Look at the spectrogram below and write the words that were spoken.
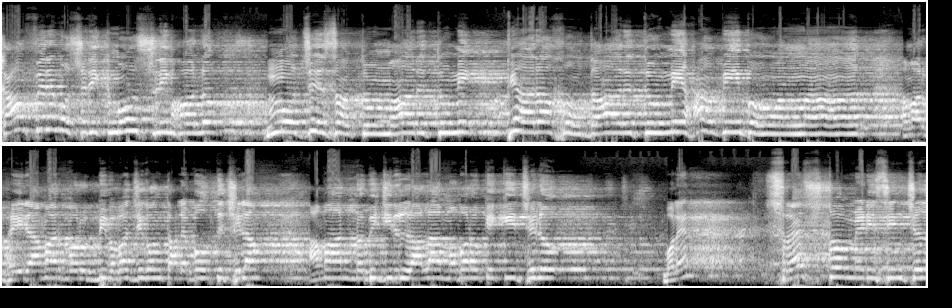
কাফের, মুশরিক, মুসলিম হলো, মুজিজা তোমার। তুমি প্যারা খোদার, তুমি হাবিব আল্লাহর। আমার ভাইরা, আমার মুরব্বী বাবা জীবন তাহলে বলতেছিলাম, আমার নবীজির লালা মোবারকে কি ছিল? বলেন, শ্রেষ্ঠ মেডিসিন ছিল।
